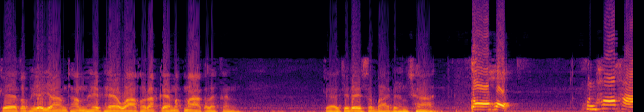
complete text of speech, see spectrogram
แกก็พยายามทำให้แพรวาเขารักแกมาก ๆก็แล้วกัน แกจะได้สบายไปทั้งชาติ โกหก คุณพ่อคะ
